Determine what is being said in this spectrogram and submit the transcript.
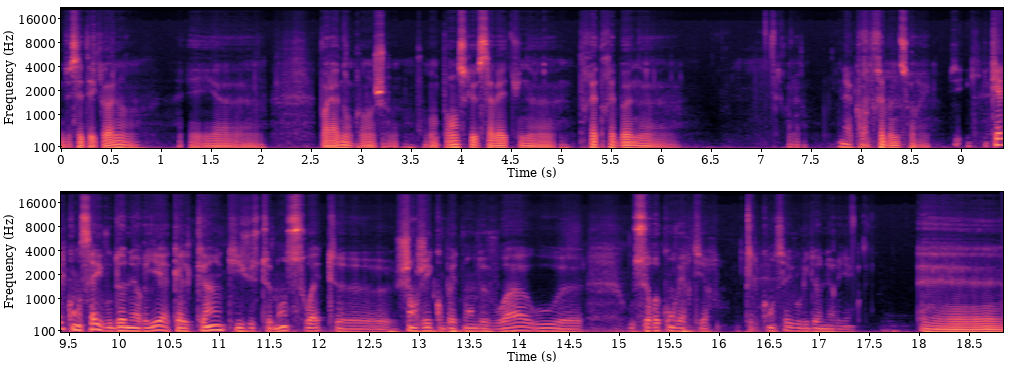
de cette école. Et voilà, donc on, pense que ça va être une très très bonne, très bonne soirée. Quel conseil vous donneriez à quelqu'un qui justement souhaite changer complètement de voie ou, ou se reconvertir? Quel conseil vous lui donneriez euh,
